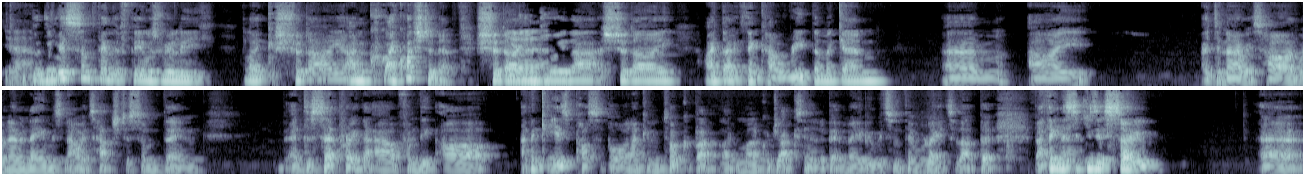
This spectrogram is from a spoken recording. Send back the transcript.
Yeah. But there is something that feels really like, should I? I'm. I question it. Should I enjoy that? Should I? I don't think I'll read them again. Um, I I don't know. It's hard when her name is now attached to something, and to separate that out from the art. I think is possible, and I can talk about like Michael Jackson in a bit, maybe with something related to that. But I think yeah. this because it's so uh,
